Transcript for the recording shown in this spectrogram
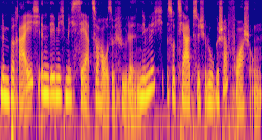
einem Bereich, in dem ich mich sehr zu Hause fühle, nämlich sozialpsychologischer Forschung.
